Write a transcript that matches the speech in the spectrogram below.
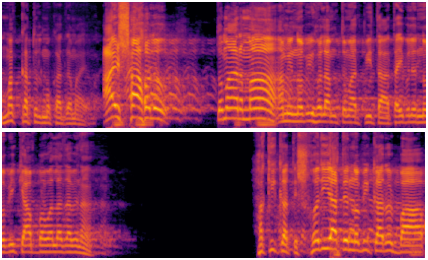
মক্কাতুল মুকাদ্দামায়। আয়েশা হলো তোমার মা। আমি নবী হলাম তোমার পিতা। তাই বলে নবীকে আব্বা বলা যাবে না? হাকিকাতে শরিয়াতে নবী কারোর বাপ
